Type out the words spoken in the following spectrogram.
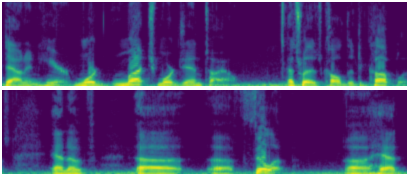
down in here. More, much more Gentile. That's why it's called the Decapolis. And of uh, uh, Philip uh, had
